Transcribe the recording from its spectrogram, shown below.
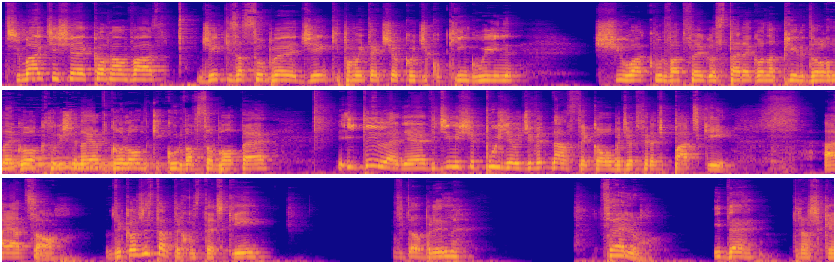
Trzymajcie się, kocham was. Dzięki za suby, dzięki, pamiętajcie o kodziku Kingwin. Siła kurwa twojego starego napierdolonego, który się najadł golonki kurwa w sobotę. I tyle, nie? Widzimy się później o 19 koło, będzie otwierać paczki. A ja co? Wykorzystam te chusteczki w dobrym celu. Idę troszkę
